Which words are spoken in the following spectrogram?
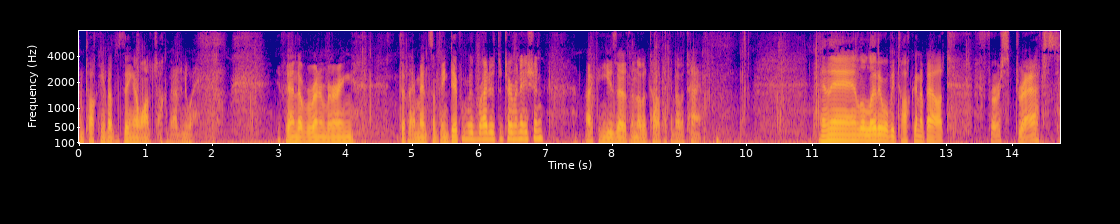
I'm talking about the thing I want to talk about anyway. If I end up remembering that I meant something different with writer's determination, I can use that as another topic another time. And then a little later, we'll be talking about first drafts.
